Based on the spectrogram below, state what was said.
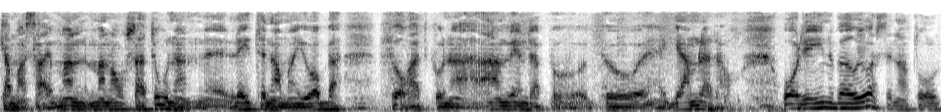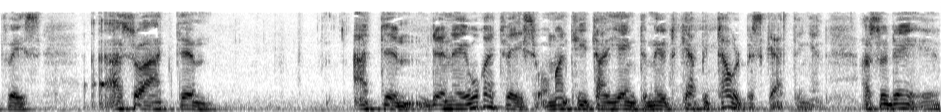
kan man säga. Man, man har satt undan eh, lite när man jobbar för att kunna använda på, på eh, gamla dagar. Och det innebär ju också naturligtvis alltså att eh, att eh, den är orättvis om man tittar gentemot kapitalbeskattningen. Alltså det, eh,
